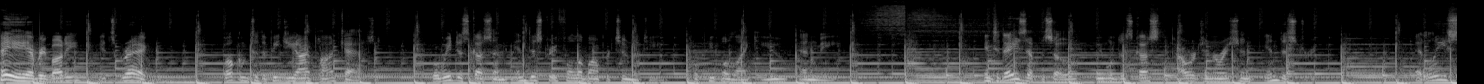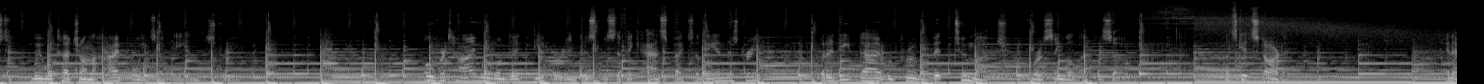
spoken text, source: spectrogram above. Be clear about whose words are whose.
Speaker 1: Hey, everybody, it's Greg. Welcome to the PGI Podcast, where we discuss an industry full of opportunity for people like you and me. In today's episode, we will discuss the power generation industry. At least, we will touch on the high points of the industry. Over time, we will dig deeper into specific aspects of the industry, but a deep dive would prove a bit too much for a single episode. Let's get started.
